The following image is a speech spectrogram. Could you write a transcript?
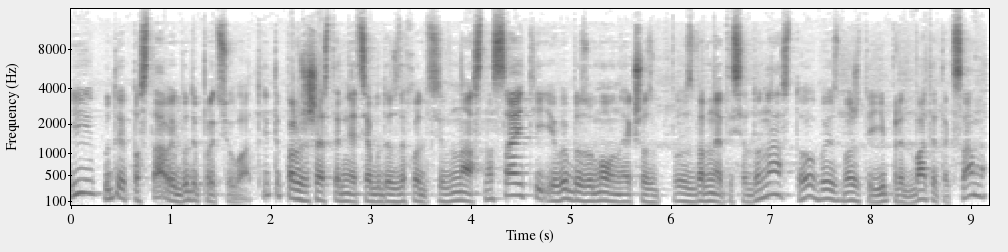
і буде поставити, буде працювати. І тепер вже шестерня ця буде знаходитися в нас на сайті, і ви, безумовно, якщо звернетеся до нас, то ви зможете її придбати так само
